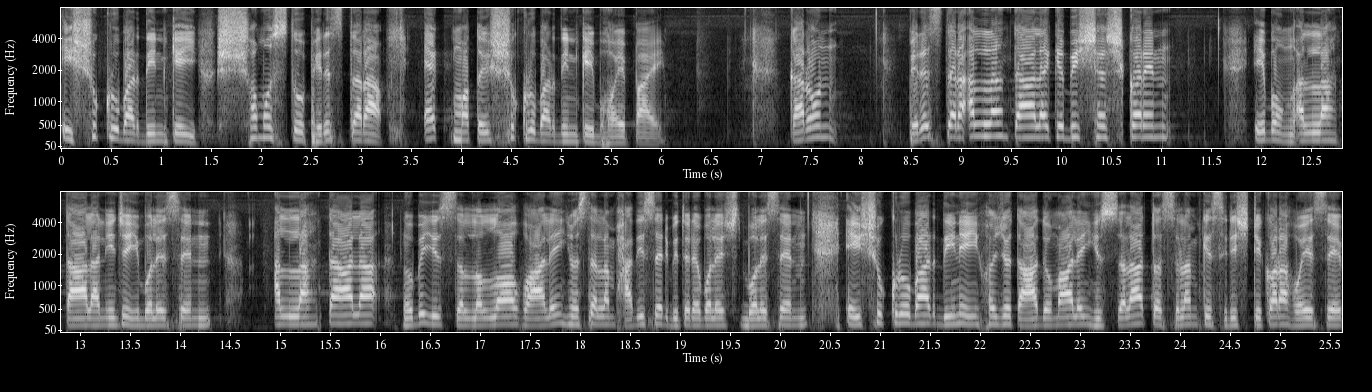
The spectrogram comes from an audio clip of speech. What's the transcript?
এই শুক্রবার দিনকেই সমস্ত ফেরেস্তারা একমাত্র শুক্রবার দিনকেই ভয় পায়। কারণ ফেরেস্তারা আল্লাহ তাআলাকে বিশ্বাস করেন এবং আল্লাহ তাআলা নিজেই বলেছেন, আল্লাহ তাআলা নবী সাল্লাল্লাহু আলাইহি ওয়াসাল্লাম হাদিসের ভিতরে বলে, বলেছেন, এই শুক্রবার দিনেই হযরত আদম আলাইহিস সালাতু সৃষ্টি করা হয়েছে।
